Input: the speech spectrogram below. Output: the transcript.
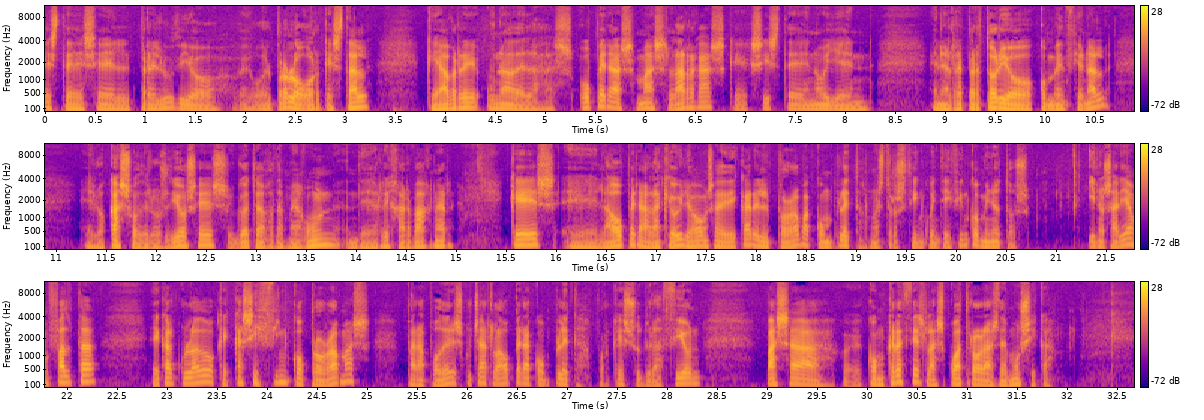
Este es el preludio eh, o el prólogo orquestal que abre una de las óperas más largas que existen hoy en, el repertorio convencional, el ocaso de los dioses, Götterdämmerung, de Richard Wagner, que es eh, la ópera a la que hoy le vamos a dedicar el programa completo, nuestros 55 minutos. Y nos harían falta, he calculado que casi cinco programas para poder escuchar la ópera completa, porque su duración pasa eh, con creces las cuatro horas de música.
